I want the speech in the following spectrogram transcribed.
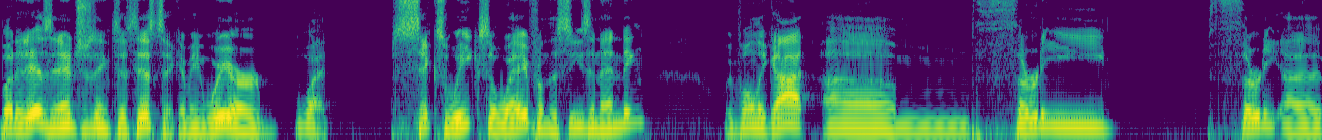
But it is an interesting statistic. I mean, we are what six weeks away from the season ending. We've only got um, 30, 30 uh,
